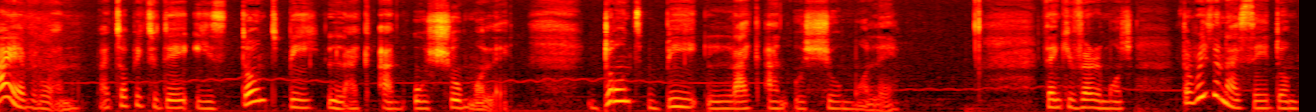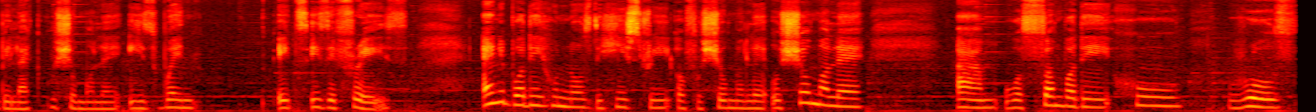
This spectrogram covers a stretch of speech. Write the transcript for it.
Hi everyone. My topic today is don't be like an Oshiomhole. Don't be like an Oshiomhole. Thank you very much. The reason I say don't be like Oshiomhole is when it is a phrase. Anybody who knows the history of Oshiomhole, Oshiomhole um, was somebody who rose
